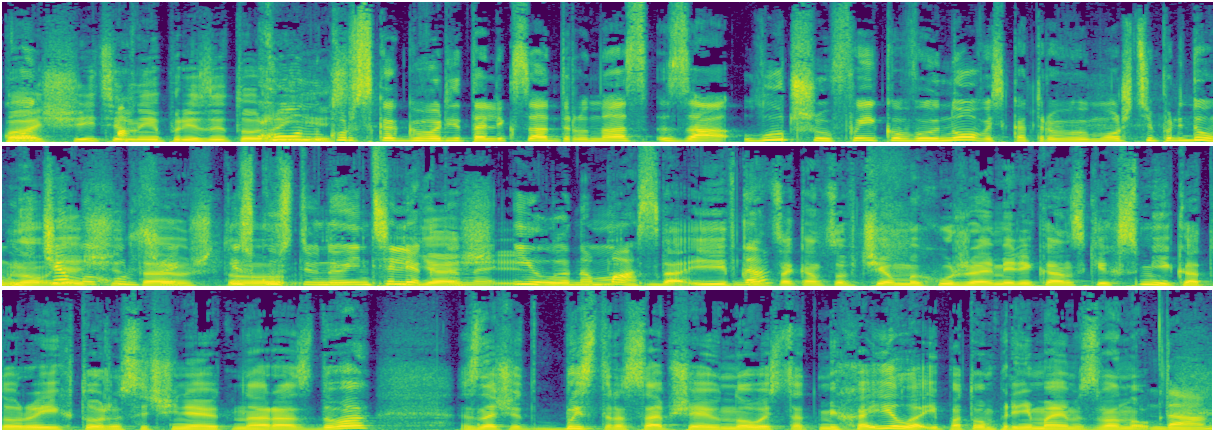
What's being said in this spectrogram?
поощрительные призы тоже Конкурс, есть. как говорит Александр, у нас за лучшую фейковую новость, которую вы можете придумать. Ну, Чем мы считаю, хуже что искусственного интеллекта я Илона Маска? Да, и в конце концов, чем мы хуже американских СМИ, которые их тоже сочиняют на раз-два, значит, быстро сообщаю новость от Михаила, и потом принимаем звонок. Да.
